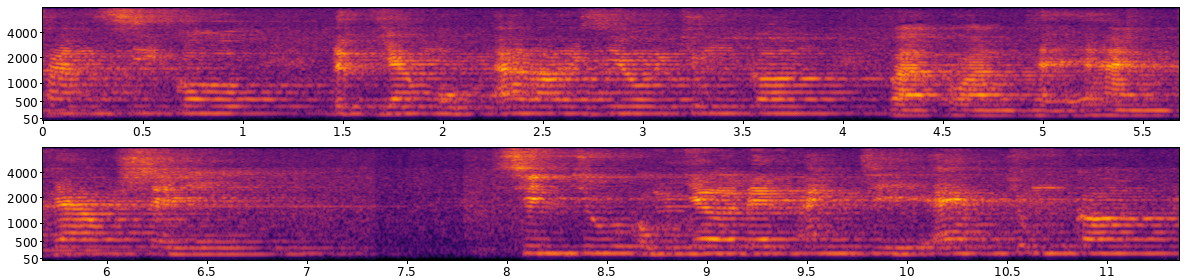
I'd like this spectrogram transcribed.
Francisco, Đức Giáo mục Aloysio chúng con và toàn thể hàng giáo sĩ. Xin Chúa cùng nhớ đến anh chị em chúng con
